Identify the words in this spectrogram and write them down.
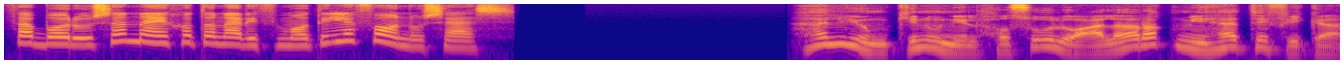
Θα μπορούσα να έχω τον αριθμό τηλεφώνου σας. هل يمكنني الحصول على رقم هاتفك؟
